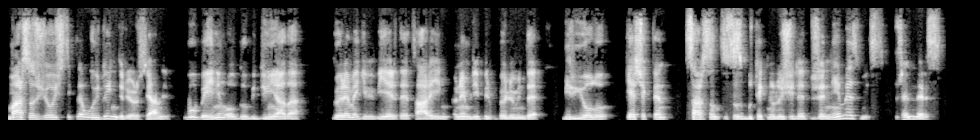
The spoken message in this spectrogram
Mars'a joystickle uydu indiriyoruz. Yani bu beynin olduğu bir dünyada Göreme gibi bir yerde tarihin önemli bir bölümünde bir yolu gerçekten sarsıntısız bu teknolojiyle düzenleyemez miyiz? Düzenleriz.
